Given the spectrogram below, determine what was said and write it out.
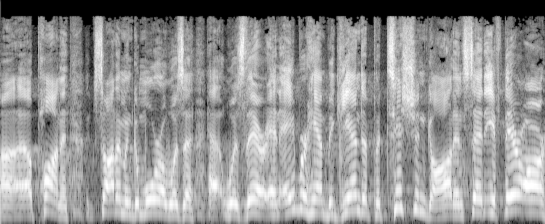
uh, upon it. Sodom and Gomorrah was, a, uh, was there, and Abraham began to petition God and said, if there, are,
